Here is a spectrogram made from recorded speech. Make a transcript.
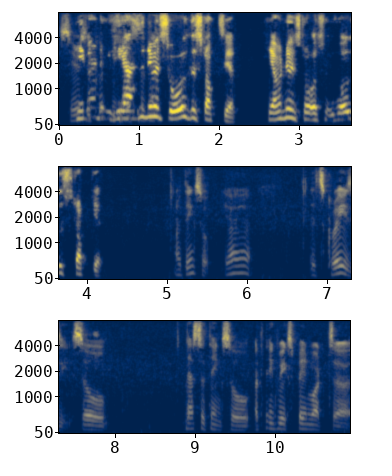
seriously not, could he the hasn't even sold the stocks yet. He haven't even sold, sold the stock yet. I think so. Yeah, yeah. It's crazy. So that's the thing. So I think we explained what. Uh,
